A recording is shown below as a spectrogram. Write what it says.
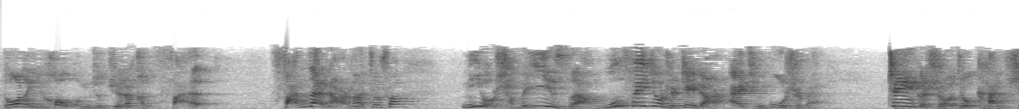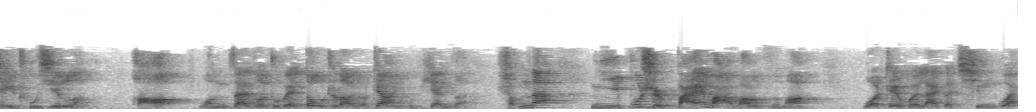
多了以后，我们就觉得很烦，烦在哪儿呢？就说你有什么意思啊？无非就是这点爱情故事呗。这个时候就看谁出新了。好，我们在座诸位都知道有这样一个片子，什么呢？你不是白马王子吗？我这回来个精怪，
